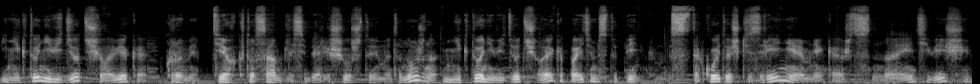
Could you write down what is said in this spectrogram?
И никто не ведет человека, кроме тех, кто сам для себя решил, что им это нужно, никто не ведет человека по этим ступенькам. С такой точки зрения, мне кажется, на эти вещи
